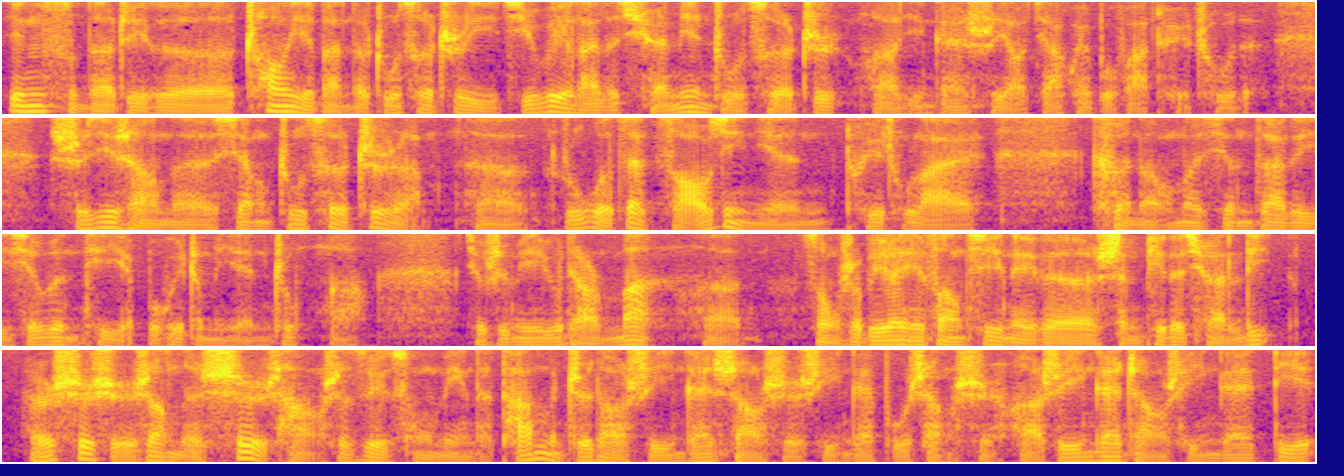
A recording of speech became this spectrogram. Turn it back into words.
因此呢，这个创业板的注册制以及未来的全面注册制啊，应该是要加快步伐推出的。实际上呢，像注册制啊，呃，如果再早几年推出来，可能呢，现在的一些问题也不会这么严重啊，就是因为有点慢啊，总是不愿意放弃那个审批的权利。而事实上的，市场是最聪明的，他们知道谁应该上市，谁应该不上市啊，谁应该涨，谁应该跌。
